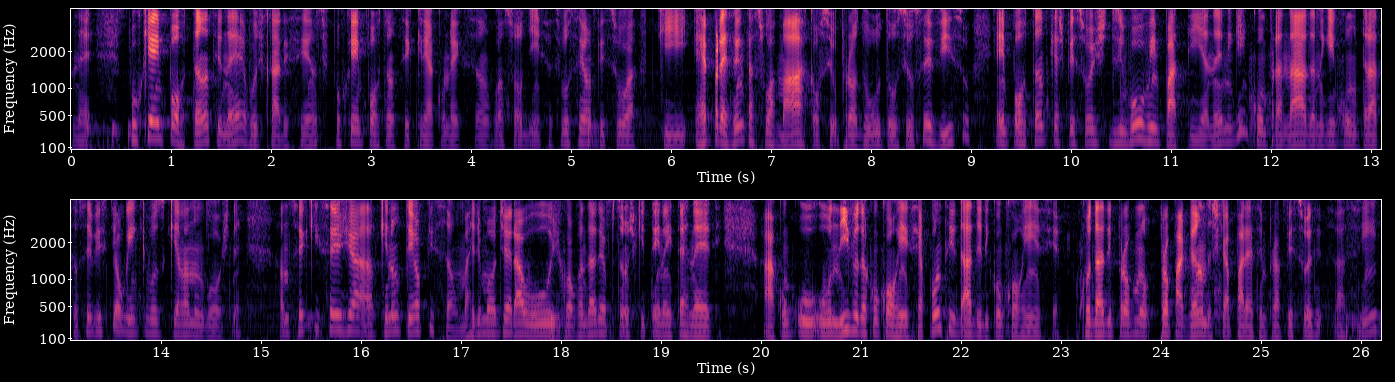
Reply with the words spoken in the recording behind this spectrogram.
né? Porque é importante, né? Vou esclarecer antes, porque é importante você criar conexão com a sua audiência. Se você é uma pessoa que representa a sua marca, o seu produto ou o seu serviço, é importante que as pessoas desenvolvam empatia, né? Ninguém compra nada, ninguém contrata o serviço de alguém que, você, que ela não goste, né? A não ser que seja que não tenha opção, mas de modo geral hoje, com a quantidade de opções que tem na internet, a, o, o, nível da concorrência, a quantidade de concorrência, a quantidade de pro, propagandas que aparecem para pessoas assim,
